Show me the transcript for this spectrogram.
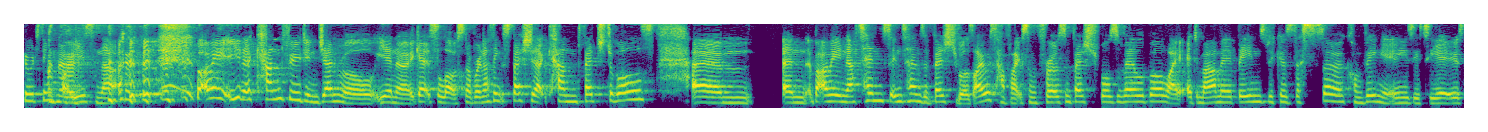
who would think about using that? but I mean, you know, canned food in general, you know, it gets a lot of snobbery, and I think especially like canned vegetables. Um, and but I mean, I tend in terms of vegetables, I always have like some frozen vegetables available, like edamame beans, because they're so convenient and easy to use,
